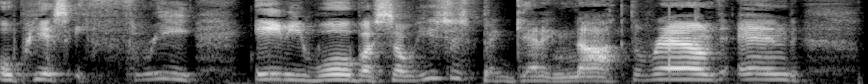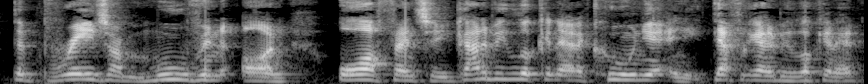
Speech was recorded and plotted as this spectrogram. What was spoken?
OPS, a 380 Woba. So he's just been getting knocked around. And the Braves are moving on offense. So you got to be looking at Acuna, and you definitely got to be looking at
